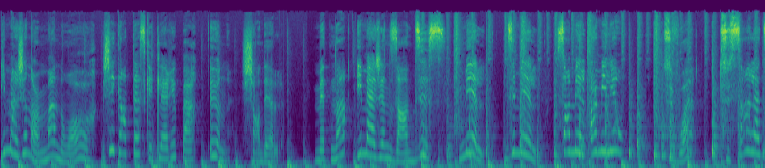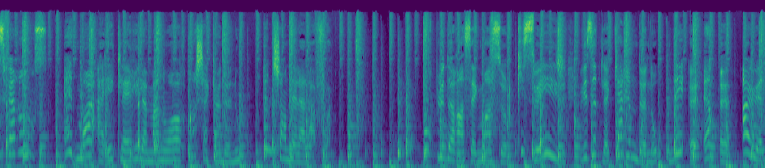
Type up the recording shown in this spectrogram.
Imagine un manoir gigantesque éclairé par une chandelle. Maintenant, imagine-en 10, 1000, 10 000, 100 000, 1 million. Tu vois, tu sens la différence. Aide-moi à éclairer le manoir en chacun de nous, une chandelle à la fois. Pour plus de renseignements sur Qui suis-je, visite le carimdenault, d e n e a u l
